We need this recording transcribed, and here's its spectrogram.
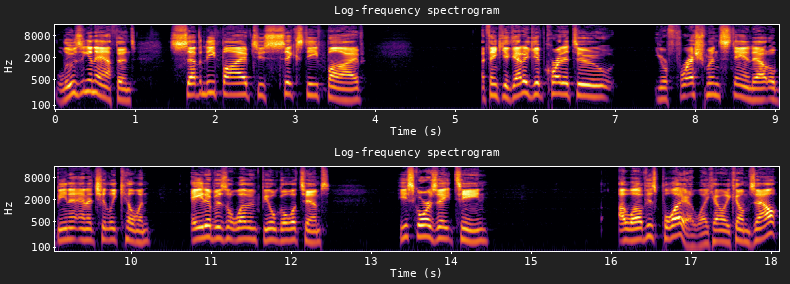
losing in Athens, 75 to 65. I think you got to give credit to your freshman standout, Obinna Anochili-Killen. Eight of his 11 field goal attempts. He scores 18. I love his play. I like how he comes out.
